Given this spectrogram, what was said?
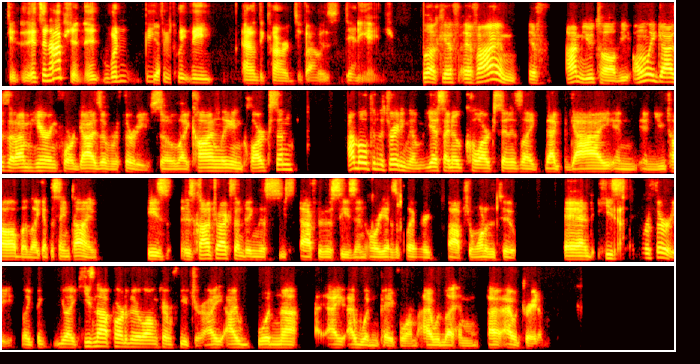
it's an option. It wouldn't be yeah. completely out of the cards if I was Danny Ainge. Look, if if I'm if I'm Utah, the only guys that I'm hearing for guys over 30. So like Conley and Clarkson, I'm open to trading them. Yes, I know Clarkson is like that guy in in Utah, but like at the same time, he's his contract's ending this after this season, or he has a player option, one of the two. And he's yeah. over 30. Like the, like he's not part of their long term future. I I would not I I wouldn't pay for him. I would let him. I, I would trade him.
